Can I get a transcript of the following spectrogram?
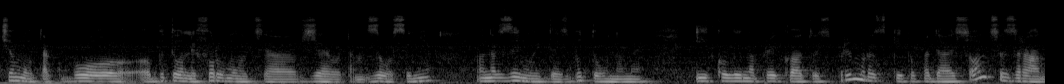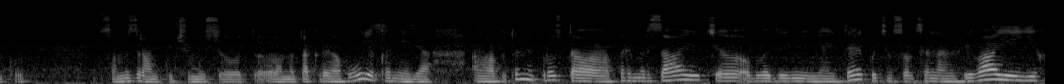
Чому так? Бо е, бутони формуються вже там з осені, вона взиму йде з бутонами. І коли, наприклад, ось приморозки попадає сонце зранку, саме зранку чомусь от е, вона так реагує, камелія, а бутони просто перемерзають, обледеніння йде, потім сонце нагріває їх,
